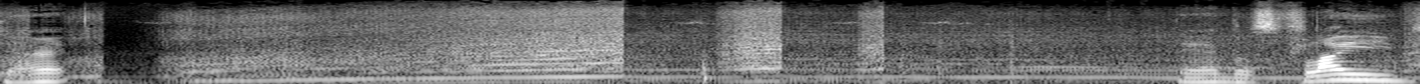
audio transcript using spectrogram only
Damn it. And those flames.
